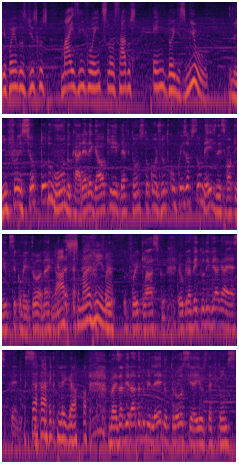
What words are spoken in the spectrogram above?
e foi um dos discos mais influentes lançados em 2000. Influenciou todo mundo, cara. É legal que Deftones tocou junto com Queens of Stone Age nesse Rock in Rio que você comentou, né? Nossa, imagina. Foi, foi clássico. Eu gravei tudo em VHS, Fênix. que legal. Mas a virada do milênio trouxe aí os Deftones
